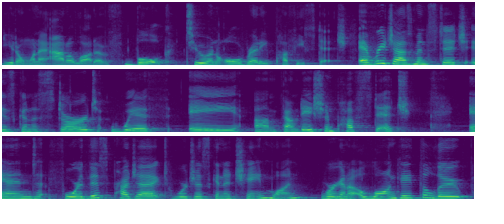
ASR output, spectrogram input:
you don't wanna add a lot of bulk to an already puffy stitch. Every jasmine stitch is gonna start with a um, foundation puff stitch and for this project, we're just gonna chain one. We're gonna elongate the loop.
